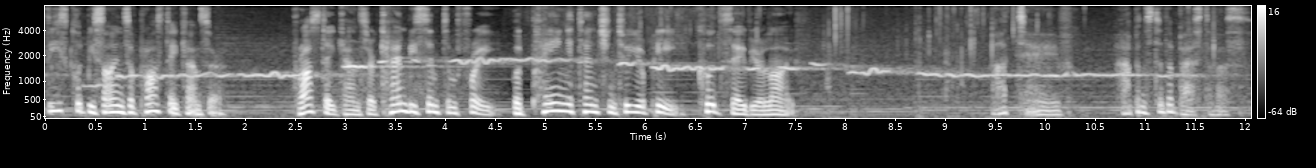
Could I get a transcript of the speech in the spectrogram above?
these could be signs of prostate cancer. Prostate cancer can be symptom free, but paying attention to your pee could save your life. Ah, Dave, happens to the best of us.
